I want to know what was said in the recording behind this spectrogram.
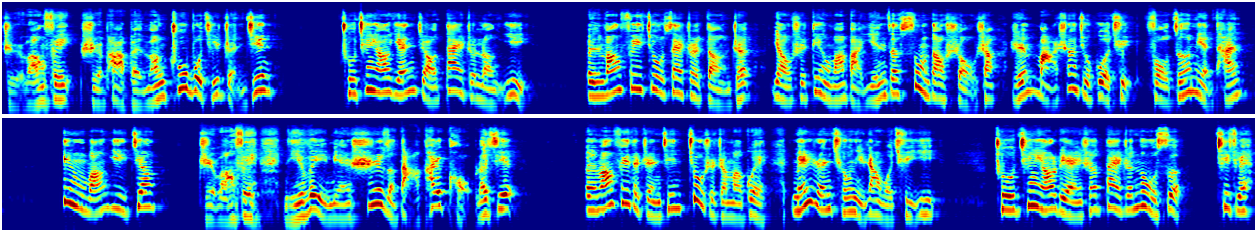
指王妃是怕本王出不起诊金。楚清瑶眼角带着冷意，本王妃就在这等着。要是定王把银子送到手上，人马上就过去，否则免谈。定王一僵，指王妃，你未免狮子大开口了些。本王妃的诊金就是这么贵，没人求你让我去医。楚清瑶脸上带着怒色，七绝，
